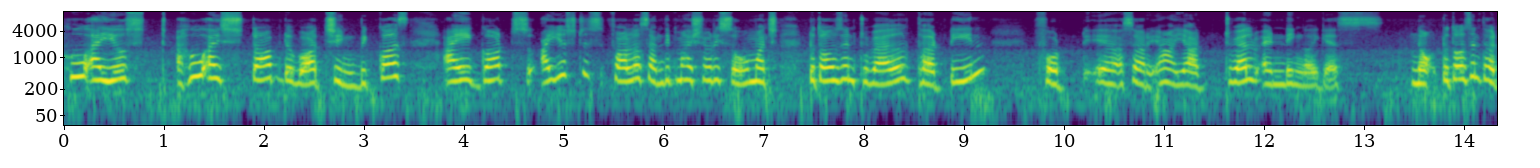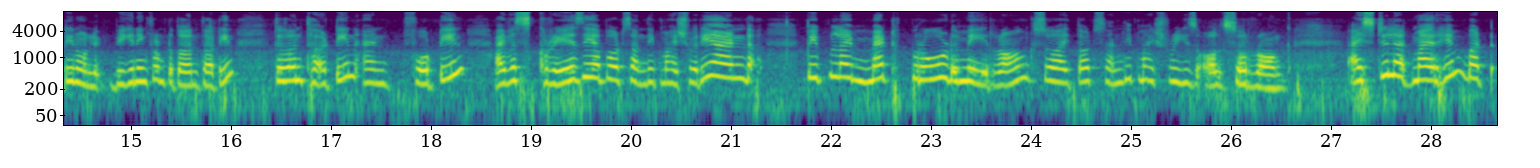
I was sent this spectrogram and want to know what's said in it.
who I used who I stopped watching because I got I used to follow Sandeep Maheshwari so much 2012 13 14 uh, sorry uh, yeah 12 ending I guess no 2013 only. Beginning from 2013 2013 and 14 i was crazy about sandeep maheshwari and people i met proved me wrong. So i thought sandeep maheshwari is also wrong. I still admire him but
